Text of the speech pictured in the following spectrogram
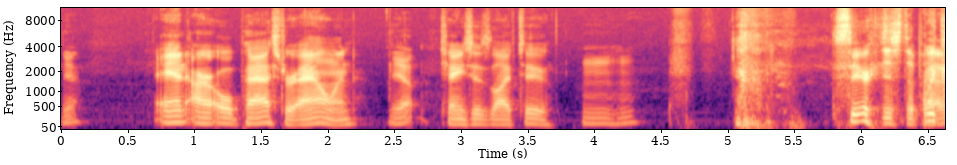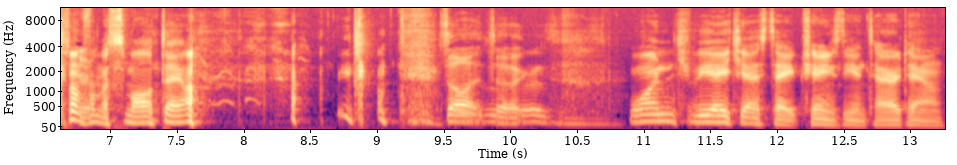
Yeah. And our old pastor, Alan, Yep. changed his life too. Mm-hmm. Seriously. Just the We come pastor? from a small town. we come, That's all it took. One VHS tape changed the entire town.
